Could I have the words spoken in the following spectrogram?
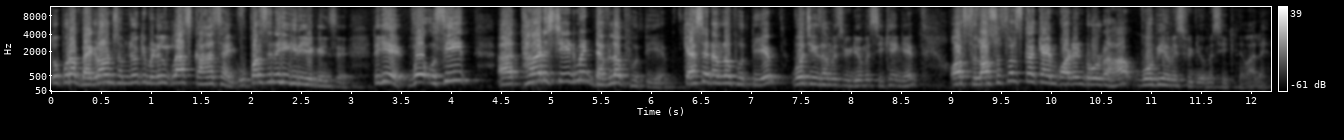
तो पूरा बैकग्राउंड समझो कि मिडिल क्लास कहाँ से आई। ऊपर से नहीं गिरी है कहीं से। ठीक है? वो उसी थर्ड स्टेट में डेवलप होती है। कैसे डेवलप होती है? वो चीज़ हम इस वीडियो में सीखेंगे। और फिलोसोफर्स का क्या इंपॉर्टेंट रोल रहा? वो भी हम इस वीडियो में सीखने वाले हैं।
